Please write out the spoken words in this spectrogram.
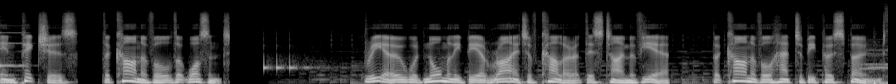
In pictures, the carnival that wasn't. Rio would normally be a riot of color at this time of year, but Carnival had to be postponed.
